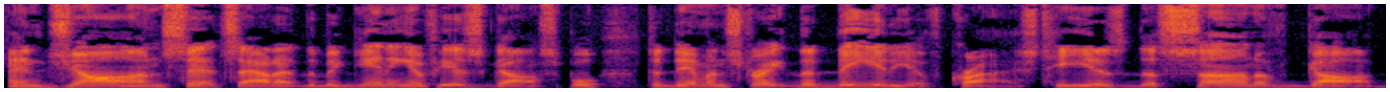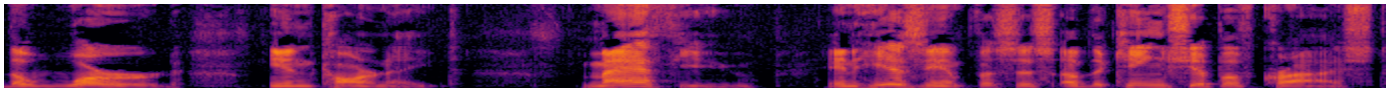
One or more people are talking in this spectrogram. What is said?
And John sets out at the beginning of his gospel to demonstrate the deity of Christ. He is the Son of God, the Word incarnate. Matthew, in his emphasis of the kingship of Christ,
